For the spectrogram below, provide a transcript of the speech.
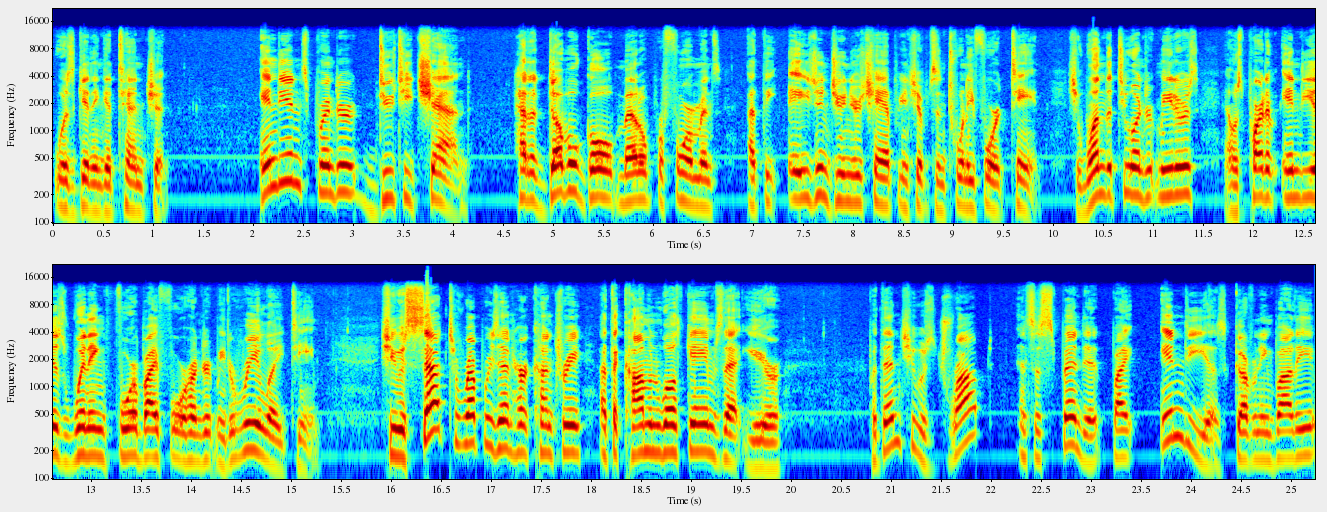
was getting attention. Indian sprinter Dutee Chand had a double gold medal performance at the Asian Junior Championships in 2014. She won the 200 meters and was part of India's winning 4x400 meter relay team. She was set to represent her country at the Commonwealth Games that year, but then she was dropped and suspended by India's governing body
